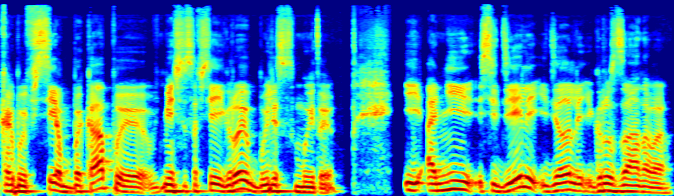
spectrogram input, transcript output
как бы все бэкапы вместе со всей игрой были смыты. И они сидели и делали игру заново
